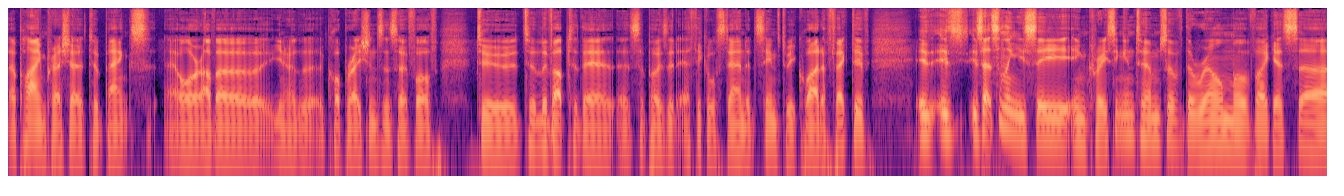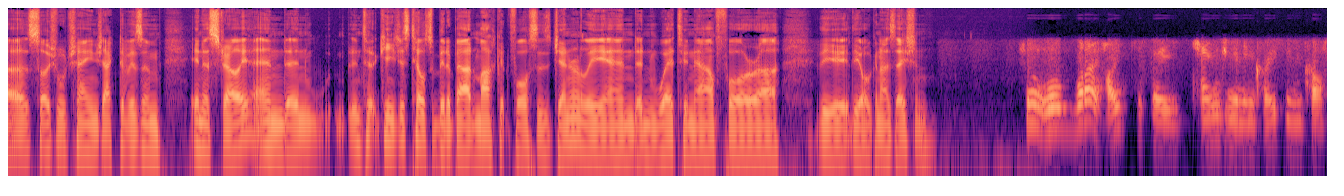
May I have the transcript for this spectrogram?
applying pressure to banks or other, you know, corporations and so forth to to live up to their uh, supposed ethical standards seems to be quite effective. Is, is, is that something you see increasing in terms of the realm of, I guess, uh, social change activism in Australia? And and, and can you just tell us a bit about market forces generally and, and where to now for uh, the the organisation? Sure. Well, what I hope to see changing and increasing across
